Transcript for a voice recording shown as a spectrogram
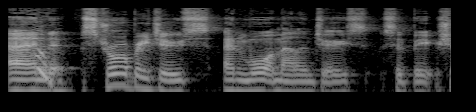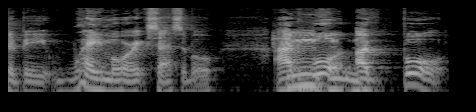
and Ooh. strawberry juice and watermelon juice should be should be way more accessible. I Mhm. wa- I bought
